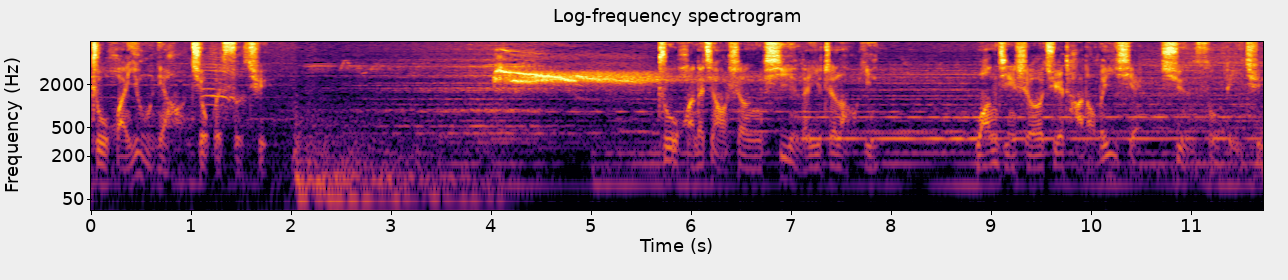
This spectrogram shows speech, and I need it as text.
朱桓幼鸟就会死去。朱桓的叫声吸引了一只老鹰，王锦蛇觉察到危险，迅速离去。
